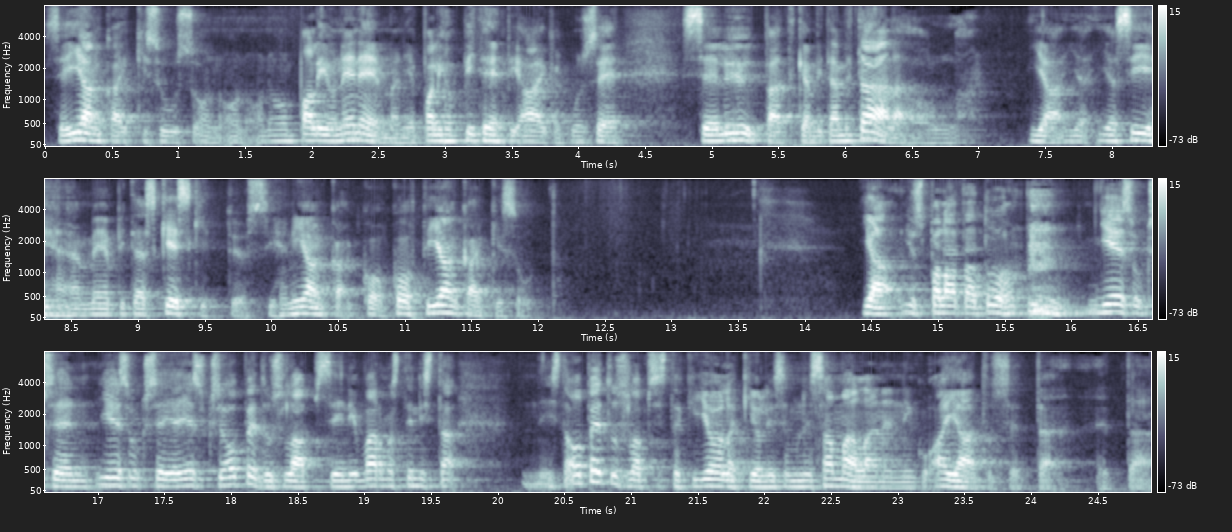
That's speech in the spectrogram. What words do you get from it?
se iankaikkisuus on, on, on, on paljon enemmän ja paljon pitempi aika kuin se, se lyhyt pätkä, mitä me täällä ollaan. Ja, ja, ja siihenhän meidän pitäisi keskittyä, siihen ianka, kohti iankaikkisuutta. Ja jos palataan tuohon Jeesukseen, Jeesukseen ja Jeesuksen opetuslapsiin, niin varmasti niistä, niistä opetuslapsistakin joillakin oli semmoinen samanlainen niin kuin ajatus, että, että,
